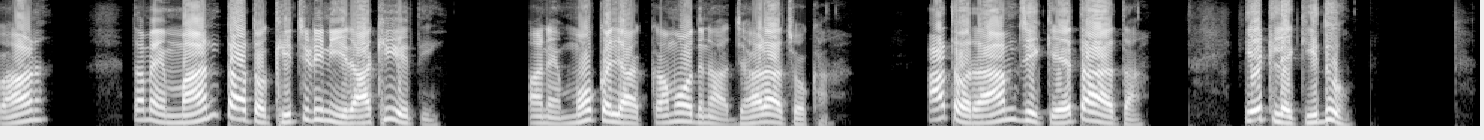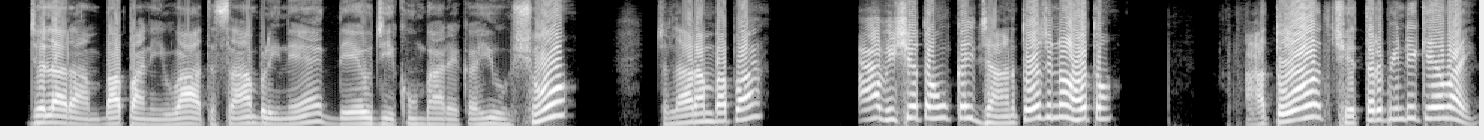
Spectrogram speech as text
પણ તમે માનતા તો ખીચડીની રાખી હતી અને મોકલ્યા કમોદના જાડા ચોખા. આ તો રામજી કહેતા હતા. એટલે કીધું, જલારામ બાપાની વાત સાંભળીને દેવજી કુંભારે કહ્યું, શું? જલારામ બાપા, આ વિશે તો હું કંઈ જાણતો જ ન હતો આ તો છેતરપિંડી કહેવાય.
